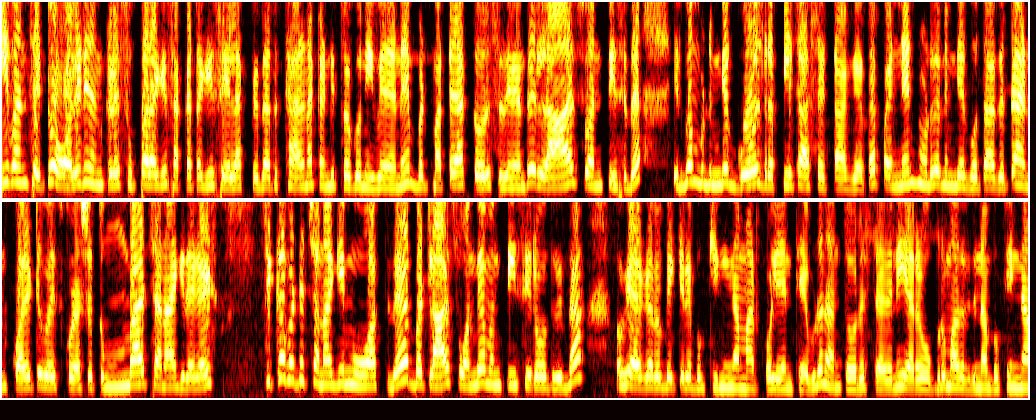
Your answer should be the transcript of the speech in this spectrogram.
ಈ ಒಂದ್ ಸೆಟ್ ಆಲ್ರೆಡಿ ನನ್ನ ಕಡೆ ಸೂಪರ್ ಆಗಿ ಸಖತ್ತಾಗಿ ಸೇಲ್ ಆಗ್ತಿದೆ. ಅದಕ್ಕೆ ಕಾರಣ ಖಂಡಿತವಾಗೂ ನೀವೇನೆ ಬಟ್ ಮತ್ತೆ ಯಾಕೆ ತೋರಿಸಿದೀನಿ ಅಂದ್ರೆ ಲಾರ್ಜ್ ಒನ್ ಪೀಸ್ ಇದೆ. ಇದು ಬಂದ್ಬಿಟ್ಟು ನಿಮ್ಗೆ ಗೋಲ್ಡ್ ರೆಪ್ಲಿಕಾ ಸೆಟ್ ಆಗಿರುತ್ತೆ. ಪೆಂಡೆಂಟ್ ನೋಡಿದ್ರೆ ನಿಮ್ಗೆ ಗೊತ್ತಾಗುತ್ತೆ ಅಂಡ್ ಕ್ವಾಲಿಟಿ ವೈಸ್ ಕೂಡ ಅಷ್ಟೇ ತುಂಬಾ ಚೆನ್ನಾಗಿದೆ ಗೈಸ್ ಸಿಕ್ಕಾಪಟ್ಟೆ ಚೆನ್ನಾಗಿ ಮೂವ್ ಆಗ್ತಿದೆ ಬಟ್ ಲಾಸ್ಟ್ ಒಂದೇ ಒಂದ್ ಪೀಸ್ ಇರೋದ್ರಿಂದ ಓಕೆ ಯಾರು ಬೇಕಿದ್ರೆ ಬುಕ್ಕಿಂಗ್ನ ಮಾಡ್ಕೊಳ್ಳಿ ಅಂತ ಹೇಳ್ಬಿಟ್ಟು ನಾನು ತೋರಿಸ್ತಾ ಇದ್ದೀನಿ ಯಾರೋ ಒಬ್ರು ಮಾತ್ರ ದಿನ ಬುಕ್ಕಿಂಗ್ನ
